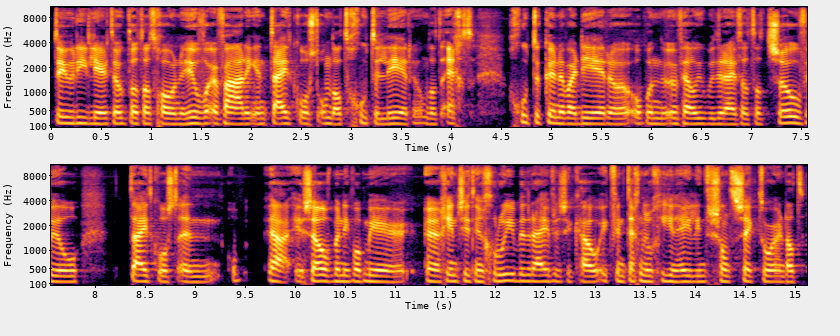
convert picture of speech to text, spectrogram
theorie leert ook dat dat gewoon heel veel ervaring en tijd kost om dat goed te leren. Om dat echt goed te kunnen waarderen op een, een value bedrijf. Dat dat zoveel tijd kost. En op, ja, zelf ben ik wat meer eh geïnteresseerd in groeibedrijven. Dus ik, hou, ik vind technologie een hele interessante sector. En dat,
